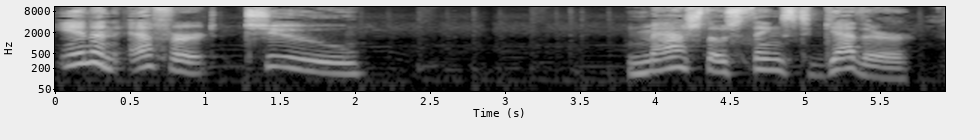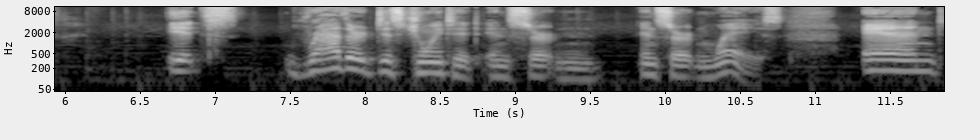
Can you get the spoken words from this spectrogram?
in an effort to mash those things together, it's rather disjointed in certain in certain ways. And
